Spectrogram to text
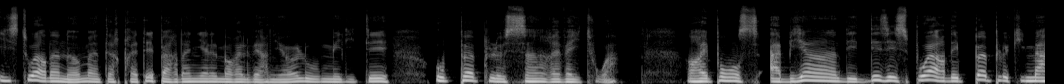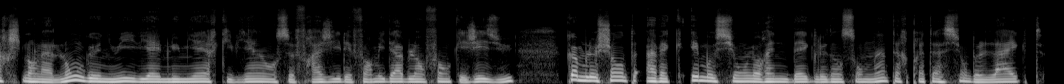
Histoire d'un homme, interprété par Daniel Morel-Vergnol, ou médité Au peuple saint, réveille-toi. En réponse à bien des désespoirs des peuples qui marchent dans la longue nuit, il y a une lumière qui vient en ce fragile et formidable enfant qu'est Jésus, comme le chante avec émotion Lorraine Daigle dans son interprétation de Light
